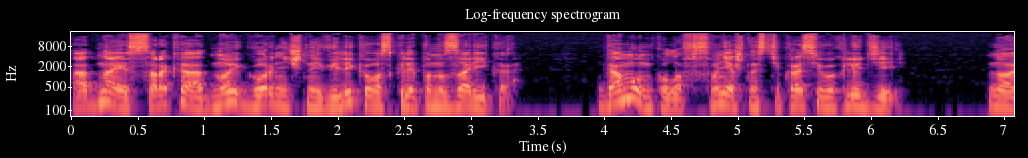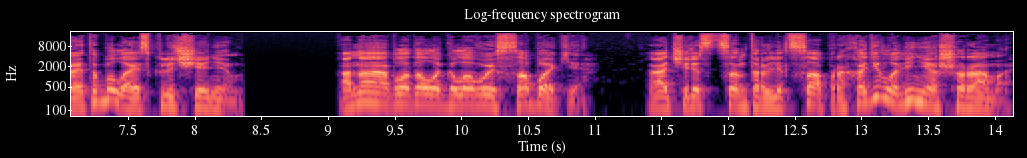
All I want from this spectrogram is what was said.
Одна из 41 горничной великого склепа Назарика. Гомункулов с внешностью красивых людей. Но это была исключением. Она обладала головой собаки, а через центр лица проходила линия шрама,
